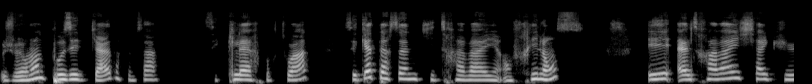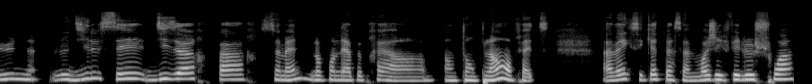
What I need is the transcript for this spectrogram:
je vais vraiment te poser le cadre, comme ça, c'est clair pour toi. C'est quatre personnes qui travaillent en freelance et elles travaillent chacune. Le deal, c'est 10 heures par semaine. Donc, on est à peu près à un, temps plein, en fait, avec ces quatre personnes. Moi, j'ai fait le choix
